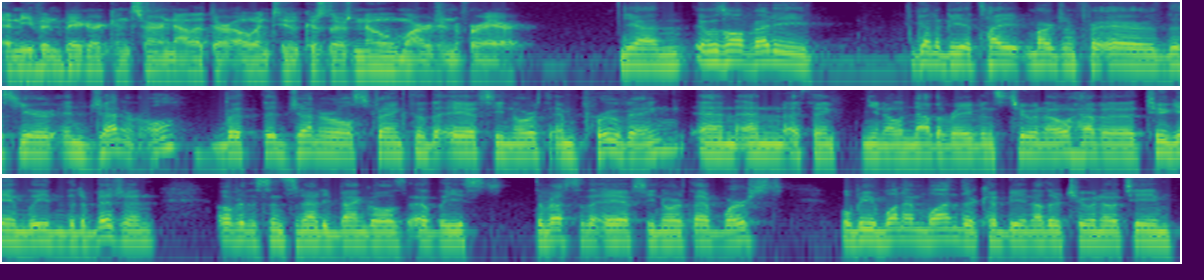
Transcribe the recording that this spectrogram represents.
an even bigger concern now that they're 0 and 2 because there's no margin for error. Yeah, and it was already going to be a tight margin for error this year in general, with the general strength of the AFC North improving, and and I think you know now the Ravens two and zero oh have a two game lead in the division over the Cincinnati Bengals. At least the rest of the AFC North at worst will be one and one. There could be another two and zero oh team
